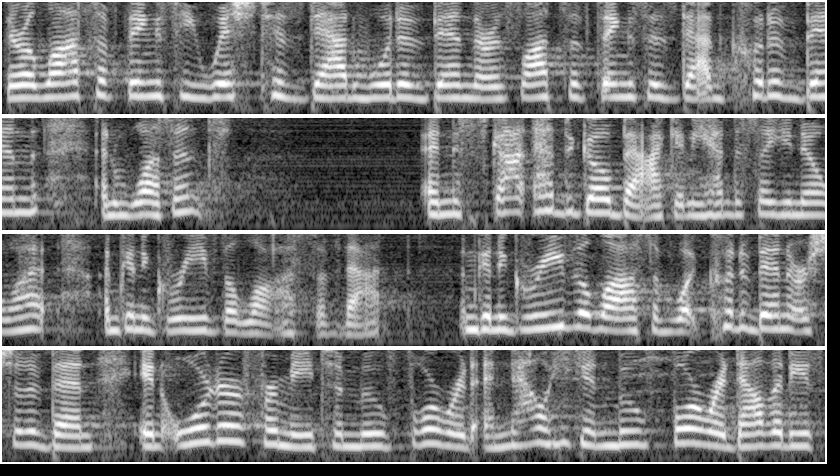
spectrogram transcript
There are lots of things he wished his dad would have been. There's lots of things his dad could have been and wasn't. And Scott had to go back and he had to say, you know what? I'm going to grieve the loss of that. I'm going to grieve the loss of what could have been or should have been in order for me to move forward. And now he can move forward. Now that he's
